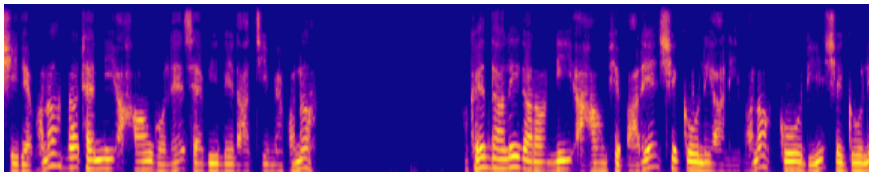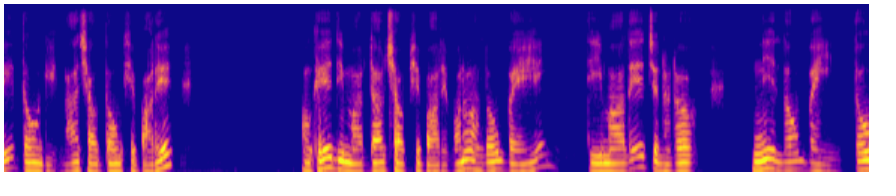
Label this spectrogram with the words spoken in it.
ရှိတယ်ပေါ့နော်နောက်ထပ်နိအဟောင်းကိုလည်းဆက်ပြီးလေ့လာကြည့်မယ်ပေါ့နော်โอเคဒါလေးကတော့နိအဟောင်းဖြစ်ပါတယ်ရှစ်ကိုလေးအနေပေါ့နော်9ဒီရှစ်ကိုလေး3ဒီ963ဖြစ်ပါတယ်โอเคဒီမှာတောက်6ဖြစ်ပါတယ်ပေါ့နော်လုံးပိန်ဒီမှာလည်းကျွန်တော်တို့ နှစ်လုံးပိန်3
